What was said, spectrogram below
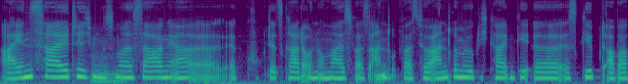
einseitig, muss Mhm. man sagen. Er, er guckt jetzt gerade auch nochmals, was, andre, was für andere Möglichkeiten äh, es gibt. Aber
